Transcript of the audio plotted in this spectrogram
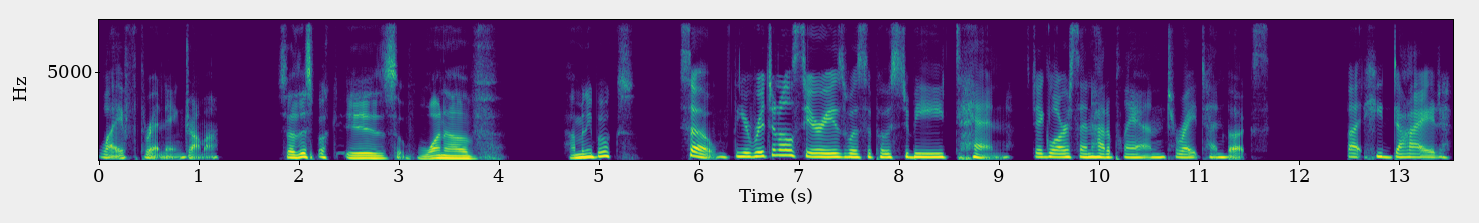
life threatening drama. So this book is one of how many books? So the original series was supposed to be 10. Stieg Larsson had a plan to write 10 books, but he died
